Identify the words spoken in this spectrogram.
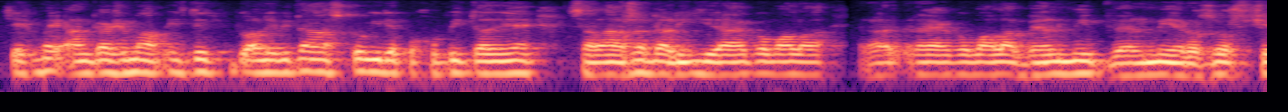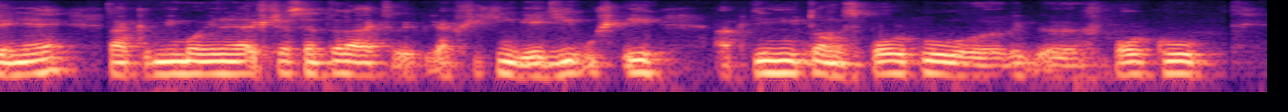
těch mých angažmá v institutu Alny Vytázkový, kde pochopitelně celá řada lidí reagovala, reagovala velmi, velmi rozhořčeně, tak mimo jiné ještě jsem teda, jak, jak všichni vědí, už i aktivní v tom spolku, v spolku Eh,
